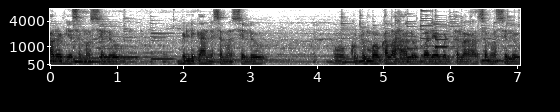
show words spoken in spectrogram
ఆరోగ్య సమస్యలు పెళ్ళి కాని సమస్యలు కుటుంబ కలహాలు భార్యాభర్తల సమస్యలు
